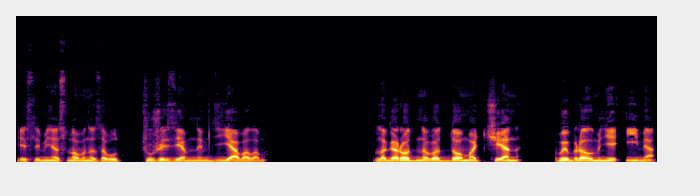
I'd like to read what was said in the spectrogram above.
если меня снова назовут чужеземным дьяволом. Благородного дома Чен выбрал мне имя»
